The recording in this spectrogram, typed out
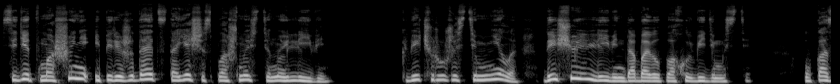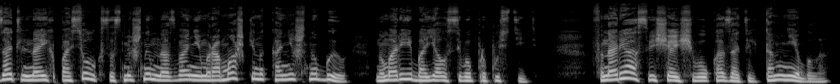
сидит в машине и пережидает стоящий сплошной стеной ливень. К вечеру уже стемнело, да еще и ливень добавил плохой видимости. Указатель на их поселок со смешным названием Ромашкино, конечно, был, но Мария боялась его пропустить. Фонаря, освещающего указатель, там не было.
